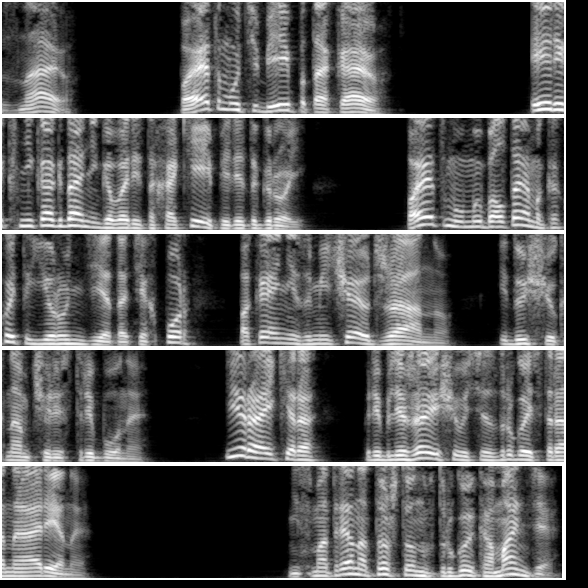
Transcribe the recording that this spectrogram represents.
Знаю. Поэтому тебе и потакаю. Эрик никогда не говорит о хоккее перед игрой. Поэтому мы болтаем о какой-то ерунде до тех пор, пока я не замечаю Джоанну, идущую к нам через трибуны, и Райкера, приближающегося с другой стороны арены. Несмотря на то, что он в другой команде,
